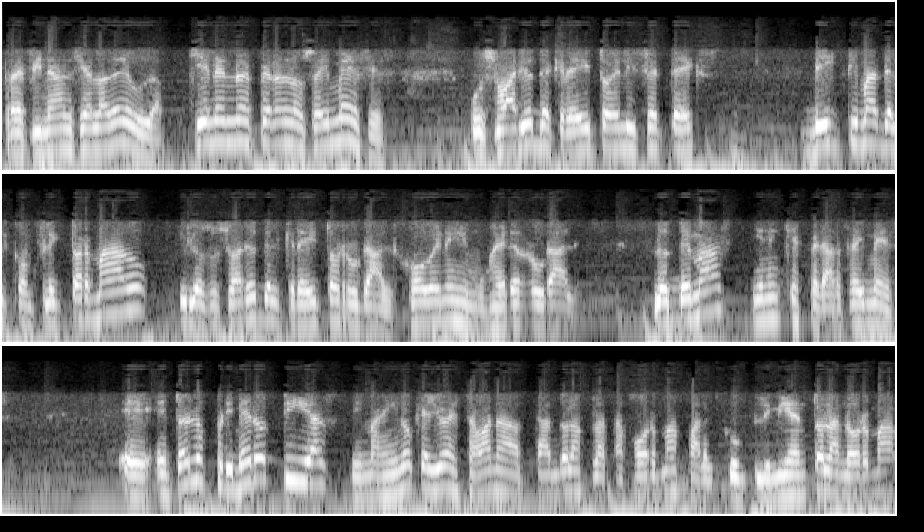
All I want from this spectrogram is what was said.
refinancia la deuda. ¿Quiénes no esperan los seis meses? Usuarios de crédito del ICETEX, víctimas del conflicto armado y los usuarios del crédito rural, jóvenes y mujeres rurales. Los demás tienen que esperar seis meses. Eh, entonces los primeros días, me imagino que ellos estaban adaptando las plataformas para el cumplimiento de la norma,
